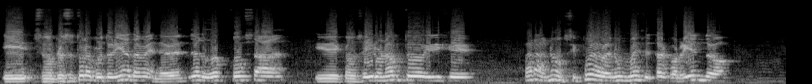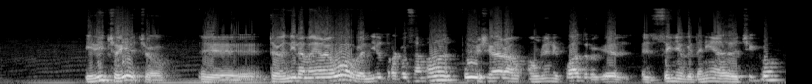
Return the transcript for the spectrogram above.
Y se me presentó la oportunidad también de vender dos cosas y de conseguir un auto y dije, pará, no, si puedo en un mes estar corriendo. Y dicho y hecho, eh, te vendí la mañana vos, vendí otra cosa más, pude llegar a, un N4, que es el, sueño que tenía desde chico.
